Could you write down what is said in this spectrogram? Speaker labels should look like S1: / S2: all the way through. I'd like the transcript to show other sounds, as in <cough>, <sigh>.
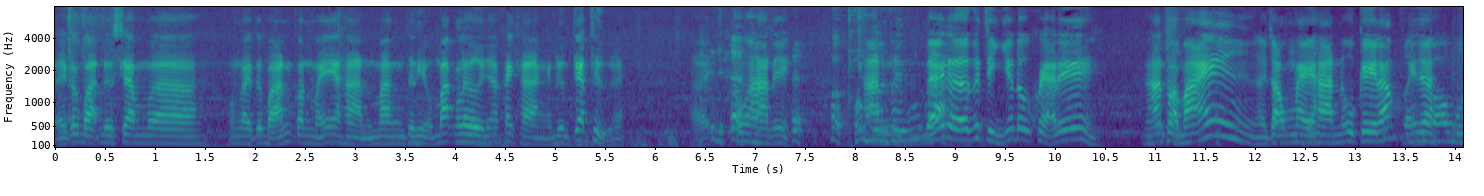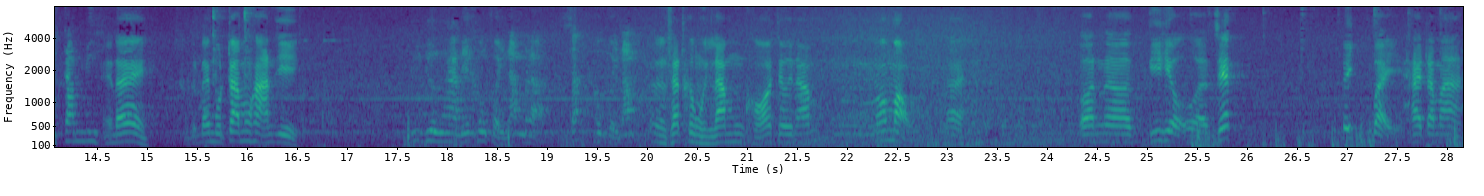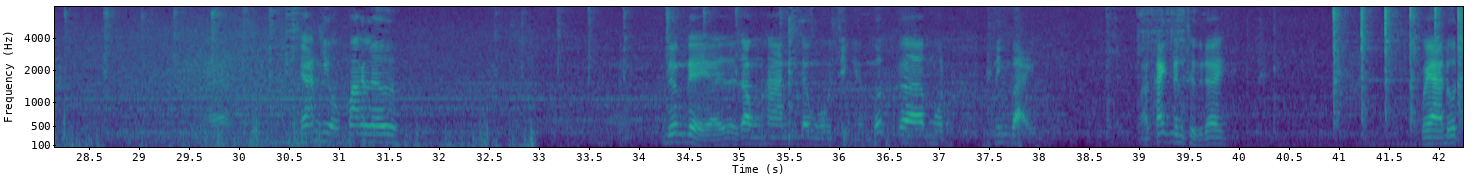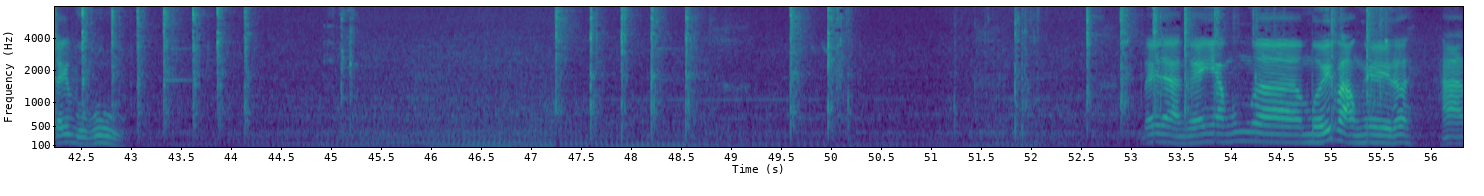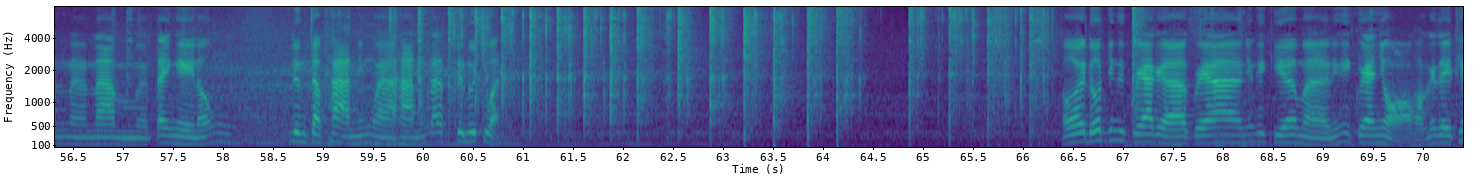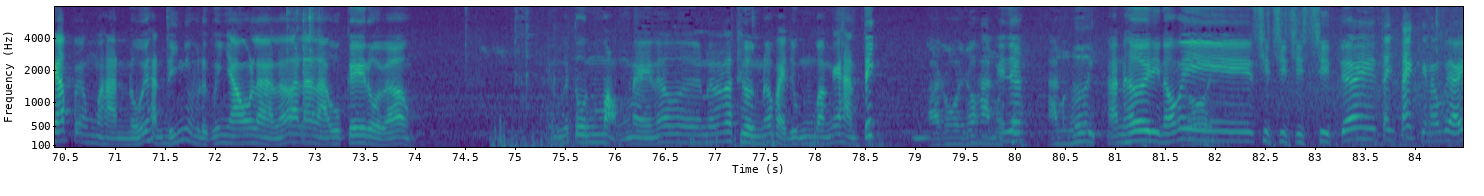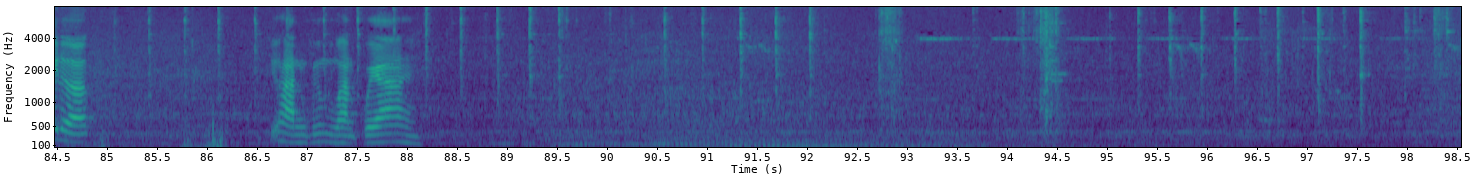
S1: Đấy, các bạn được xem uh, hôm nay tôi bán con máy Hàn mang thương hiệu Magler nhá khách hàng đừng test thử này. Đấy <laughs> không Hàn đi. Hàn đấy là cứ chỉnh cho độ khỏe đi. Hàn thoải mái dòng này Hàn ok lắm
S2: Vậy cho 100 đi.
S1: Đây đây 100 không Hàn gì?
S2: Đường Hàn đến 0,5 là sắt 0,5
S1: ừ, sắt 0,5 khó chơi lắm. Nó mỏng đây. Con uh, ký hiệu Z X7 200A nhãn hiệu Magler đương để ở dòng hàn đồng hồ chỉnh ở mức ờ, 107 và khách đừng thử đây. Que đốt cháy vù vù. Đây là người anh em cũng ờ, mới vào nghề thôi. Hàn ờ, làm tay nghề nó cũng đừng tập hàn nhưng mà hàn cũng đã tương đối chuẩn. Thôi đốt những cái que kìa que những cái kia mà những cái que nhỏ hoặc cái dây thép ấy, mà hàn nối hàn đính mà được với nhau là nó là, là ok rồi phải không? Cái tôn mỏng này nó, nó nó thường nó phải dùng bằng cái hàn tích.
S2: À rồi nó hàn tích. Hàn bằng hơi.
S1: Hàn hơi thì nó mới xịt xịt xịt xịt đấy tách tách thì nó mới ấy được. Chứ hàn hàn que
